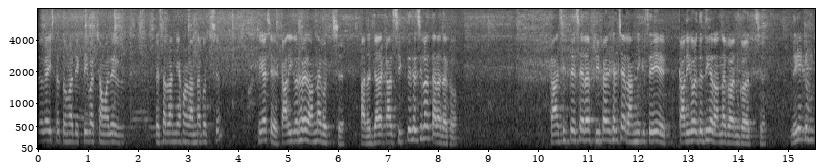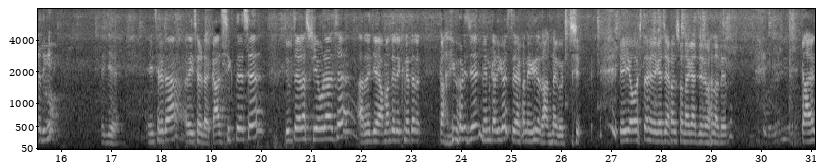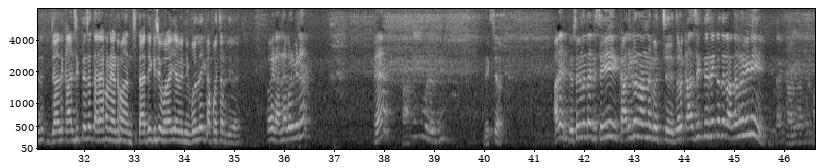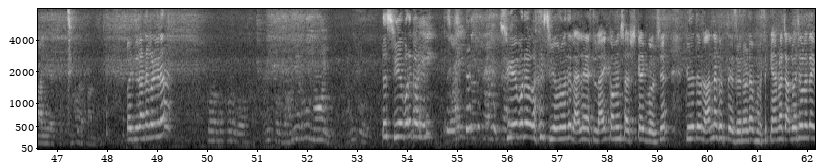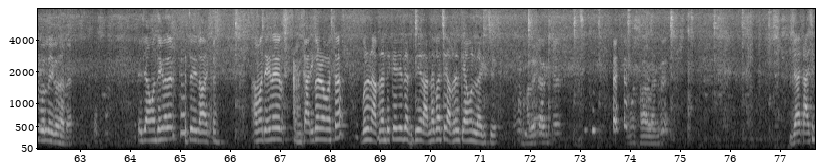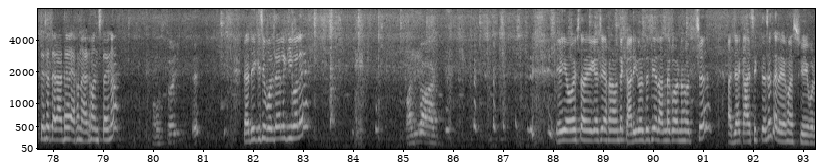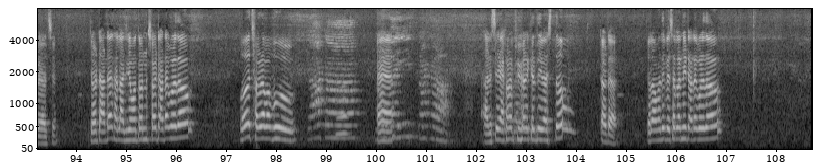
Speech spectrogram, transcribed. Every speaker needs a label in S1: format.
S1: তো গাইস তো তোমরা দেখতেই পাচ্ছ আমাদের স্পেশাল রান্নি এখন রান্না করছে। ঠিক আছে? কারিগর হয়ে রান্না করছে। আর যারা কাজ শিখতে এসেছিল, তারা দেখো। কাজ শিখতে এসে এরা ফ্রি ফায়ার খেলছে আর রান্নি সেই কারিগরদের দিকে রান্না করান করাচ্ছে। দেখি একটু মুখটা দেখি। এই যে, এই ছেলেটা আর এই ছেলেটা। কাজ শিখতে এসে চুপচাপ এরা শুয়ে পড়ে আছে। আর এই যে আমাদের এখানে তার কারিগর যে মেন কারিগর, সে এখন এখানে রান্না করছে। এই অবস্থা হয়ে গেছে এখন সোনা গাছের বেলাদের কাজ যাদের কাজ শিখতেছে তারা এখন অ্যাডভান্স তাদের কিছু বলাই যাবে নি বললেই কাপড় দিবে। ওই রান্না করবি না? হ্যাঁ? দেখছ? আরে সেখানে তার সেই কারিগর রান্না করছে তোর কাজ শিখতে সেটা তো রান্না করবি নি? ওই তুই রান্না করবি না? তো শুয়ে পড়ে করবি শুয়ে পড়ে শুয়ে পড়ে বলছে লাইক লাইক কমেন্ট সাবস্ক্রাইব বলছে। কিন্তু তো রান্না করতে এসে না ওটা ক্যামেরা চালু আছে বলে তাই বলল এই কথাটা। এই যে আমাদের এখানে হচ্ছে আমাদের এখানে কারিগরের অবস্থা। বলুন আপনাদেরকে যে যে রান্না করছে আপনাদের কেমন লাগছে?
S2: ভালোই লাগছে। খারাপ লাগবে।
S1: যারা কাজ শিখতে এসে তারা এখন অ্যাডভান্স তাই না?
S2: অবশ্যই।
S1: তাদের কিছু বলতে গেলে কি বলে? এই অবস্থা হয়ে গেছে এখন আমাদের কারিগরদের দিয়ে রান্না করানো হচ্ছে। আর যারা কাজ শিখতে আসে তারা এখন শুয়ে পড়ে আছে। চলো টাটা তাহলে আজকের মতন সবাই টাটা করে দাও। ও ছগড়া বাবু। হ্যাঁ। আর সে এখনও ফ্রি ফায়ার খেলতে ব্যস্ত। টাটা। চলো আমাদের পেশালা নিয়ে টাটা করে দাও।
